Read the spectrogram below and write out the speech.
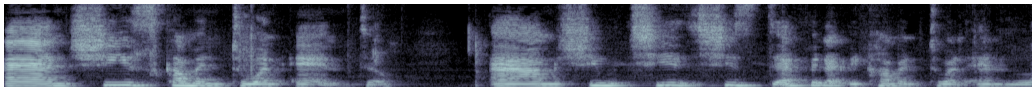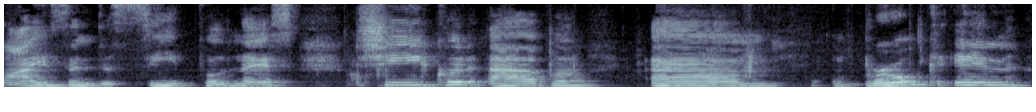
And she's coming to an end. Um she she she's definitely coming to an end. Lies and deceitfulness. She could have um broke in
